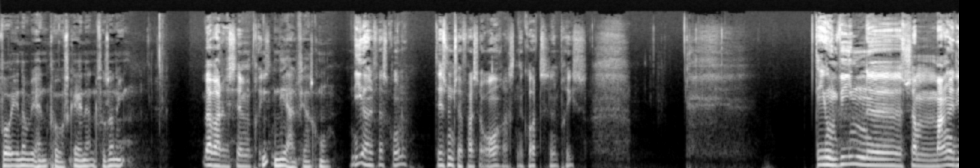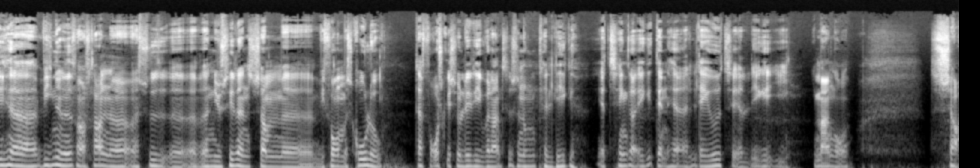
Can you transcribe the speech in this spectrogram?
hvor ender vi hen på skalaen for sådan en? Hvad var det, vi sagde med prisen? 79 kroner. 79 kroner. Det synes jeg faktisk er overraskende godt til den pris. Det er jo en vin, øh, som mange af de her vine nede fra Australien og, og Syd, øh, New Zealand, som øh, vi får med skruelåg. Der forskes jo lidt i, hvor lang tid sådan nogen kan ligge. Jeg tænker ikke, at den her er lavet til at ligge i, i mange år. Så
